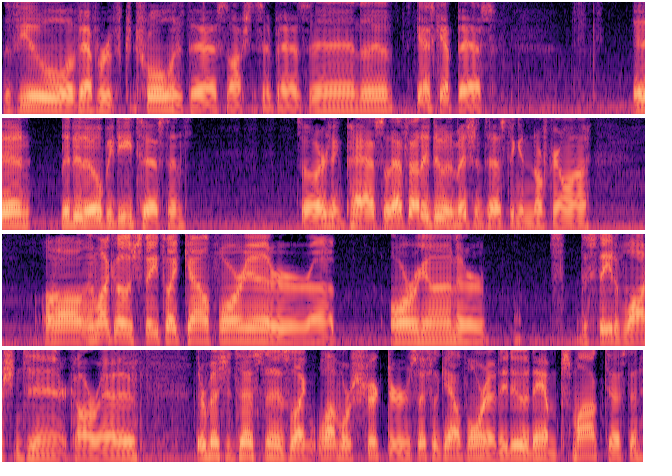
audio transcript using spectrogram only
the fuel evaporative control is passed, oxygen sensor passed, and the gas cap passed. And then they did the OBD testing, so everything passed. So that's how they do the emission testing in North Carolina. Uh, and like other states like California or uh, Oregon or the state of Washington or Colorado, their emission testing is like a lot more stricter, especially California. They do a damn smog testing.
